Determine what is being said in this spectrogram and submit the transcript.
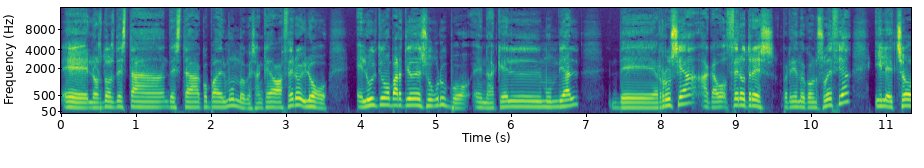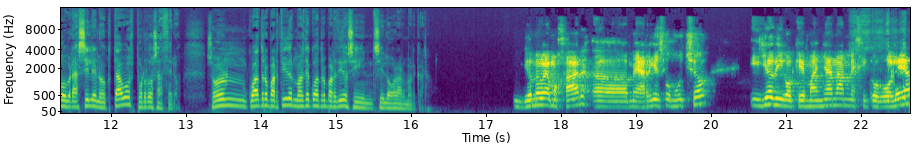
Eh, los dos de esta, de esta Copa del Mundo que se han quedado a cero y luego el último partido de su grupo en aquel mundial de Rusia acabó 0-3 perdiendo con Suecia y le echó Brasil en octavos por 2-0. Son cuatro partidos, más de cuatro partidos sin, sin lograr marcar. Yo me voy a mojar, uh, me arriesgo mucho y yo digo que mañana México golea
